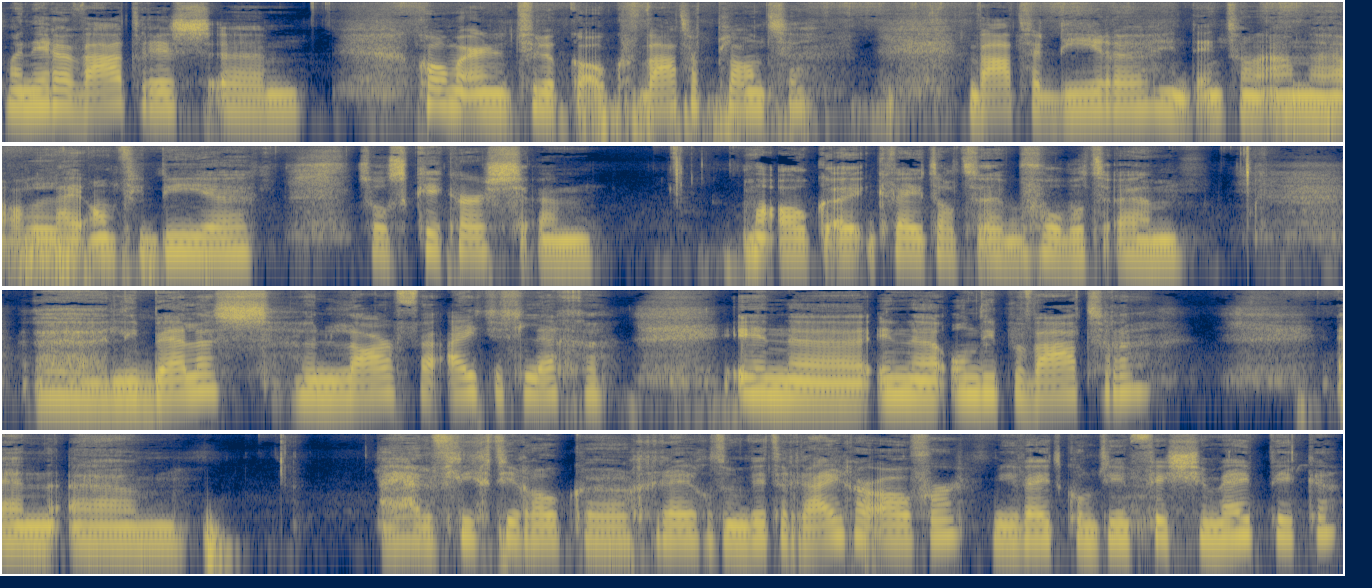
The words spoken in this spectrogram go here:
wanneer er water is, um, komen er natuurlijk ook waterplanten. Waterdieren. Je denkt dan aan allerlei amfibieën, zoals kikkers. Maar ook, ik weet dat bijvoorbeeld libelles hun larven eitjes leggen in, in ondiepe wateren. En um, nou ja, er vliegt hier ook uh, geregeld een witte reiger over. Wie weet komt hij een visje meepikken.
